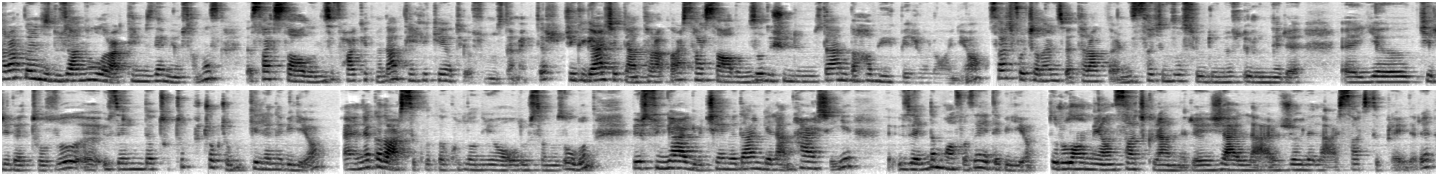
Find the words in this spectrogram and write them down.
Taraklarınızı düzenli olarak temizlemiyorsanız saç sağlığınızı fark etmeden tehlikeye atıyorsunuz demektir. Çünkü gerçekten taraklar saç sağlığınızı düşündüğünüzden daha büyük bir rol oynuyor. Saç fırçalarınız ve taraklarınız saçınıza sürdüğünüz ürünleri, e, yağı, kiri ve tozu e, üzerinde tutup çok çabuk kirlenebiliyor. Yani ne kadar sıklıkla kullanıyor olursanız olun bir sünger gibi çevreden gelen her şeyi üzerinde muhafaza edebiliyor. Durulanmayan saç kremleri, jeller, jöleler, saç spreyleri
